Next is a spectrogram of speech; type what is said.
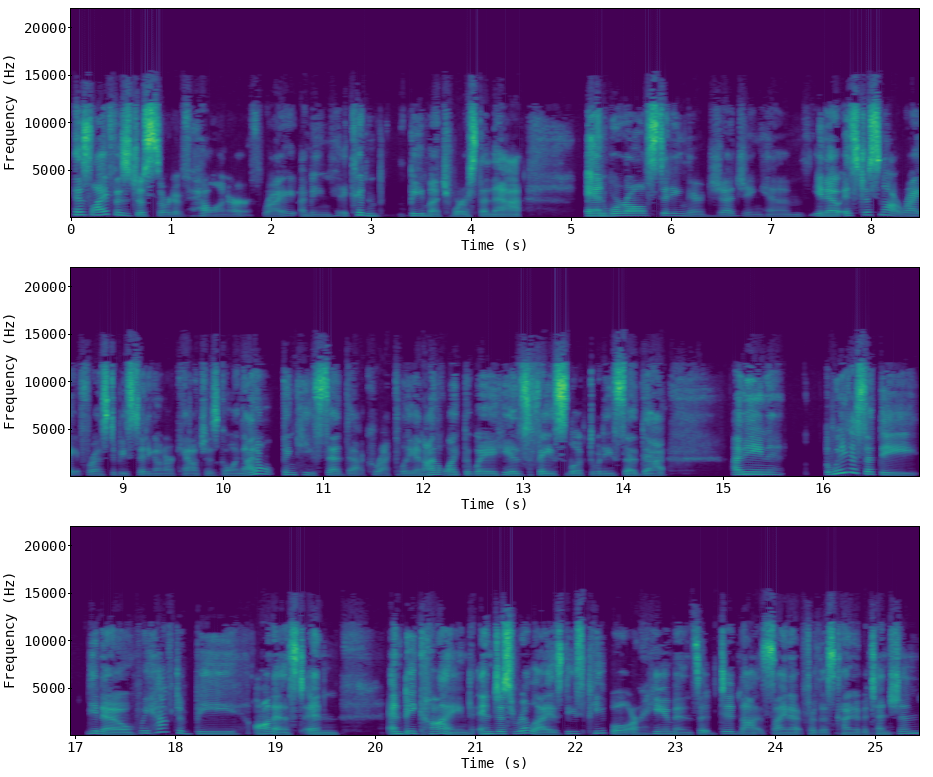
his life is just sort of hell on earth, right? I mean, it couldn't be much worse than that. And we're all sitting there judging him. You know, it's just not right for us to be sitting on our couches going, I don't think he said that correctly. And I don't like the way his face looked when he said that. I mean, we just at the, you know, we have to be honest and, and be kind and just realize these people are humans that did not sign up for this kind of attention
